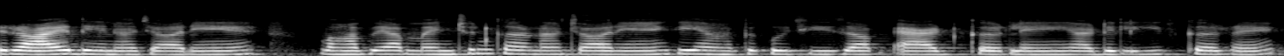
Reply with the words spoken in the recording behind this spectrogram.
राय देना चाह रहे हैं। वहाँ पे आप मेंशन करना चाह रहे हैं कि यहाँ पे कोई चीज़ आप ऐड कर लें या डिलीट कर रहे हैं।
